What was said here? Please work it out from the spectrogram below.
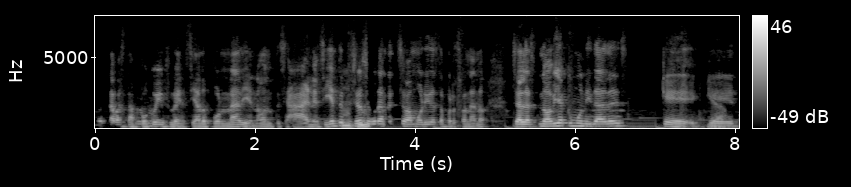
No estabas tampoco influenciado por nadie, ¿no? Entonces, ah, en el siguiente episodio seguramente se va a morir esta persona, ¿no? O sea, las- no había comunidades que, que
